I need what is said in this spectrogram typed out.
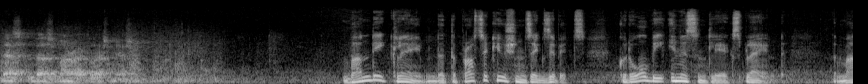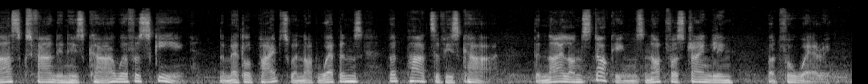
That's the best of my recollection, yes, sir. Bundy claimed that the prosecution's exhibits could all be innocently explained. The masks found in his car were for skiing. The metal pipes were not weapons, but parts of his car. The nylon stockings not for strangling, but for wearing.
